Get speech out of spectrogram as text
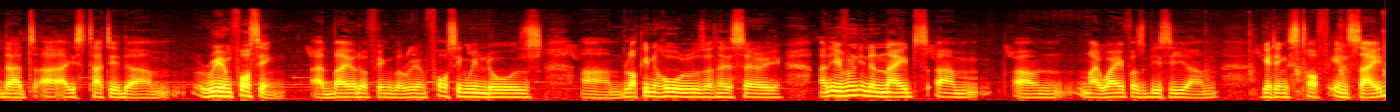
that I started um, reinforcing. I'd buy other things, but reinforcing windows, um, blocking holes as necessary. And even in the night, um, um, my wife was busy getting stuff inside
